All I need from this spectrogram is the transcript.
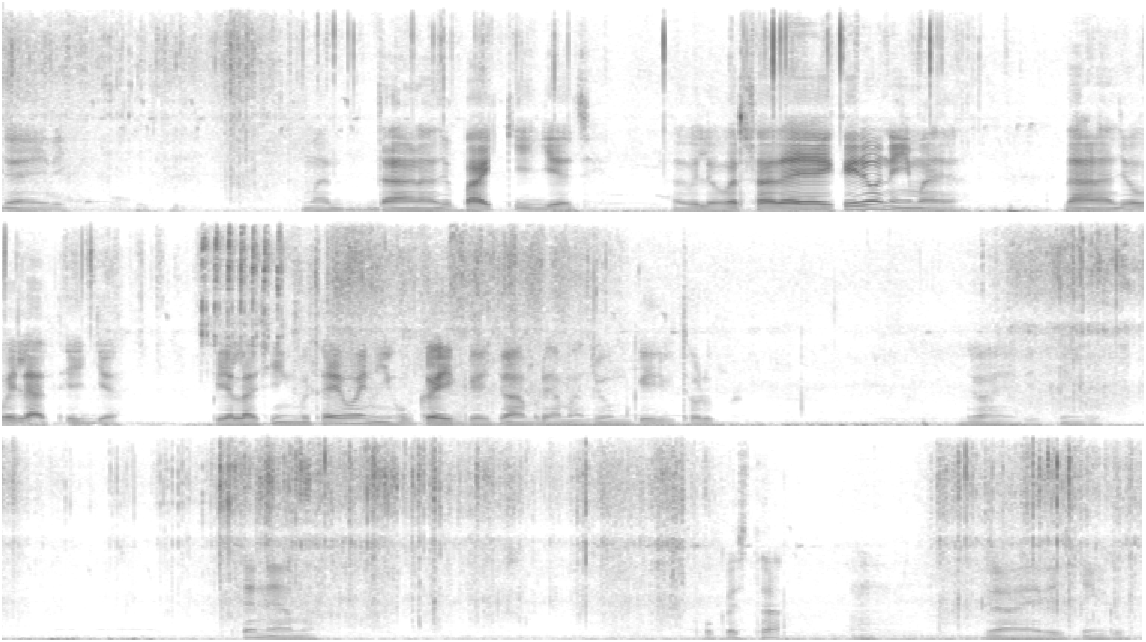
જાય રે. આમાં દાણા જો પાકી ગયા છે. ઓલો વરસાદ આયા કર્યો ને એમાં દાણા જો વેલા થઈ ગયા. પેલા શીંગું થયો હોય ને એ સુકાઈ ગઈ જો આપણે આમાં ઝૂમ કર્યું થોડુંક. જાય રે શીંગું. છે ને આમાં. ફોકસ થા. જાય રે શીંગું.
